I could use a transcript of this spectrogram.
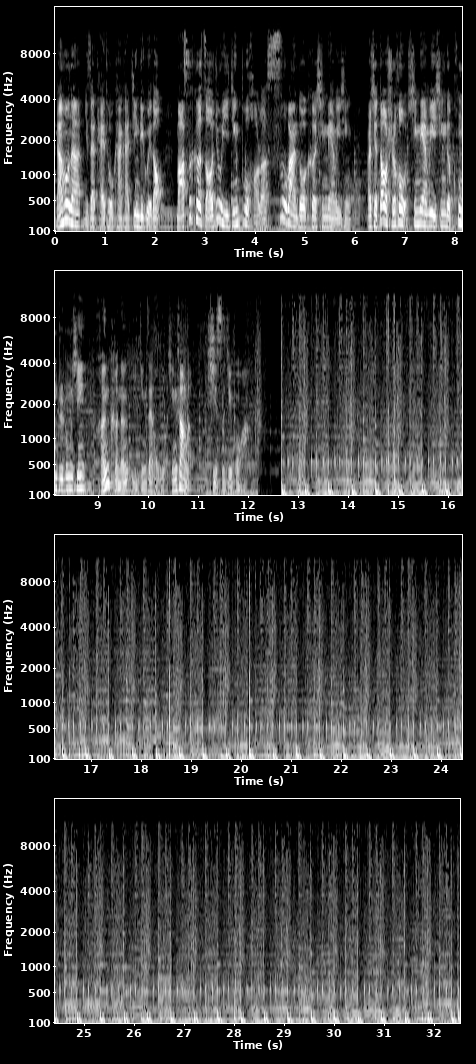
然后呢，你再抬头看看近地轨道，马斯克早就已经布好了四万多颗星链卫星，而且到时候星链卫星的控制中心很可能已经在火星上了细思极恐啊。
